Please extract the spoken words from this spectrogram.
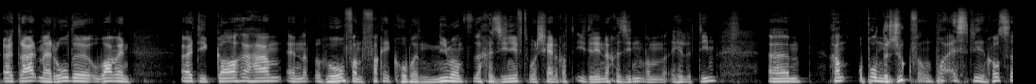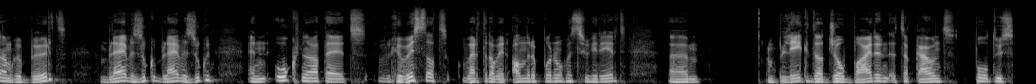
uiteraard met rode wangen uit die kaal gegaan en gehoopt van, fuck, ik hoop dat niemand dat gezien heeft. Waarschijnlijk had iedereen dat gezien van het hele team. Ehm, gaan op onderzoek van, wat is er in godsnaam gebeurd? Blijven zoeken, blijven zoeken. En ook nadat hij het gewist had, werd er dan weer andere porno gesuggereerd. Ehm, bleek dat Joe Biden het account Poltus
